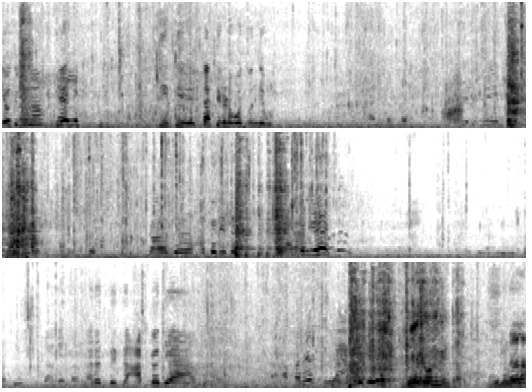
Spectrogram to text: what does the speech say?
येऊ. ती ती टाक तिकडे ओतून दे मग काय होतं? हक्क देतं. अरे ते हक्क द्या. दे. दोन मिनिटं. शिंगाला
